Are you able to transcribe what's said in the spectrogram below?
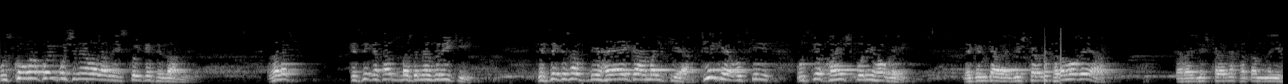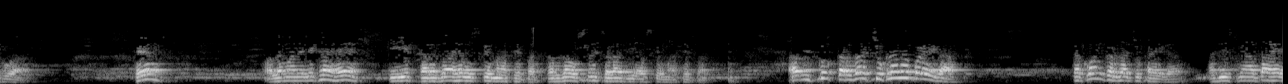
उसको वहाँ कोई पूछने वाला नहीं स्कूल के फिजा में। गलत। किसी के साथ बदनजरी की, किसी के साथ बेहयाई का अमल किया, ठीक है, उसकी उसकी ख्वाहिश पूरी हो गई। लेकिन क्या रजिस्टर में खत्म हो गया? क्या रजिस्टर में खत्म नहीं हुआ? फिर अलमा ने लिखा है कि ये कर्जा है उसके माथे पर, कर्जा उसने चढ़ा दिया उसके माथे पर। अब इसको कर्जा चुकाना पड़ेगा। तो कौन कर्जा चुकाएगा? अभी इसमें आता है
